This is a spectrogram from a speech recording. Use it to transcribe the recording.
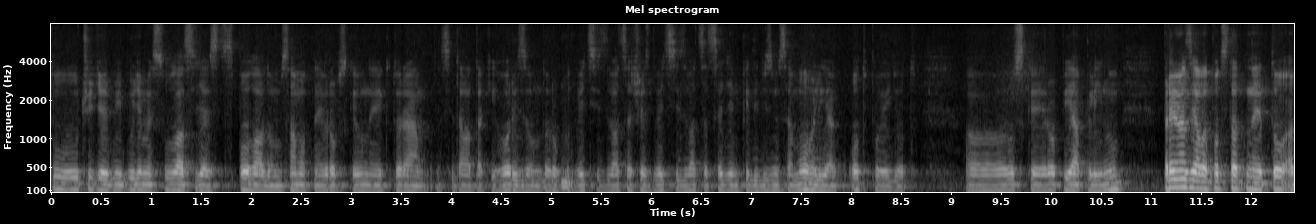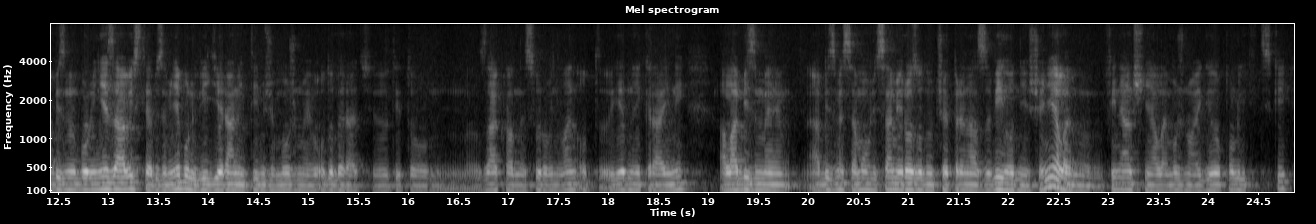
tu určite my budeme súhlasiť aj s pohľadom samotnej Európskej únie, ktorá si dala taký horizont do roku 2026-2027, kedy by sme sa mohli odpojiť od ruskej ropy a plynu. Pre nás je ale podstatné to, aby sme boli nezávislí, aby sme neboli vydieraní tým, že môžeme odoberať e, tieto základné suroviny len od jednej krajiny, ale aby sme, aby sme sa mohli sami rozhodnúť, čo je pre nás výhodnejšie, nielen finančne, ale možno aj geopoliticky.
